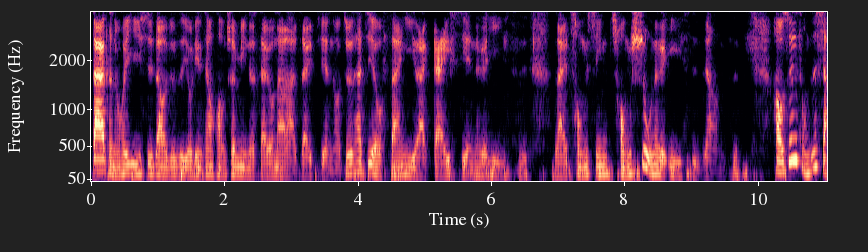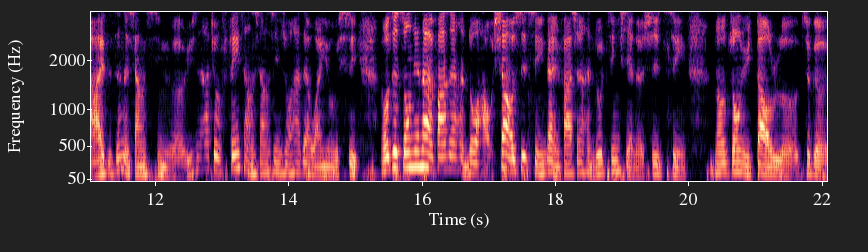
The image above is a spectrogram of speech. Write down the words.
大家可能会意识到，就是有点像黄春明的《Sayonara 再见》哦，就是他借由翻译来改写那个意思，来重新重述那个意思，这样子。好，所以总之小孩子真的相信了，于是他就非常相信说他在玩游戏。然后这中间当然发生很多好笑的事情，但也发生很多惊险的事情。然后终于到了这个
